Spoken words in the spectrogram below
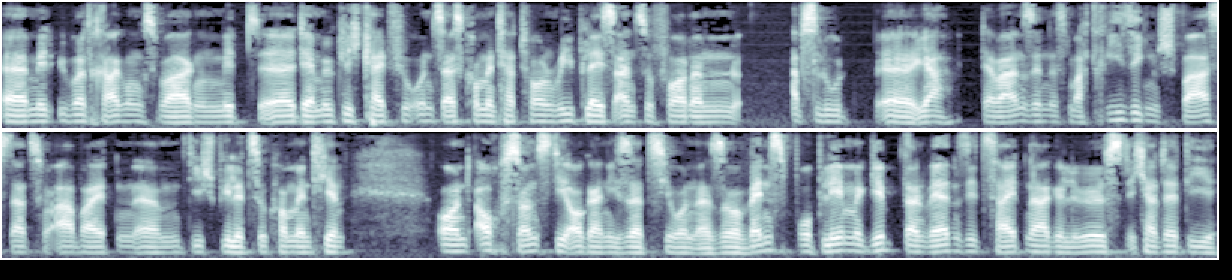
äh, mit Übertragungswagen, mit äh, der Möglichkeit für uns als Kommentatoren Replays anzufordern, absolut äh, ja der Wahnsinn. Es macht riesigen Spaß, da zu arbeiten, ähm, die Spiele zu kommentieren und auch sonst die Organisation. Also wenn es Probleme gibt, dann werden sie zeitnah gelöst. Ich hatte die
